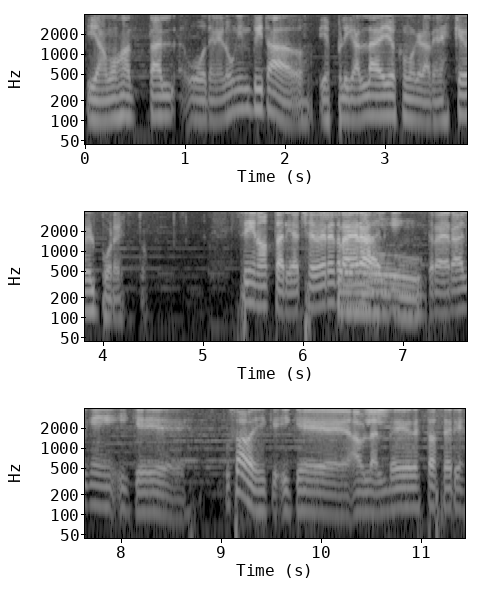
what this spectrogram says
Y vamos a estar, o tener un invitado y explicarle a ellos como que la tienes que ver por esto. Sí, no, estaría chévere traer a alguien, traer a alguien y que, tú sabes, y que, y que hablar de, de esta serie,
